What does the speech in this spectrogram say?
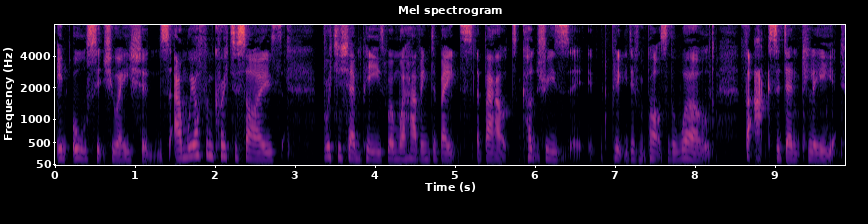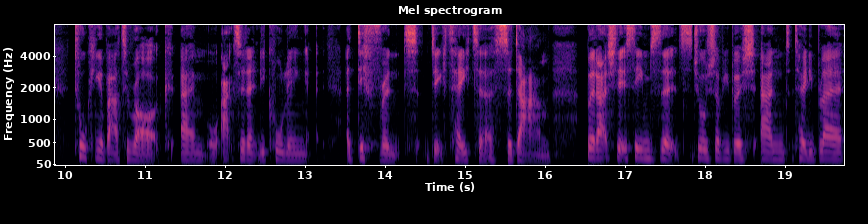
in all situations. And we often criticise British MPs when we're having debates about countries, completely different parts of the world, for accidentally talking about Iraq um, or accidentally calling a different dictator Saddam. But actually, it seems that George W. Bush and Tony Blair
